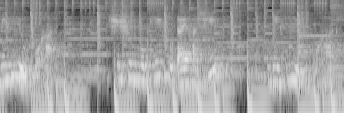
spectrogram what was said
বিলিয়ে উপহার। শিশুর মুখে ফোটায় হাসি, বিলিয়ে উপহার।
